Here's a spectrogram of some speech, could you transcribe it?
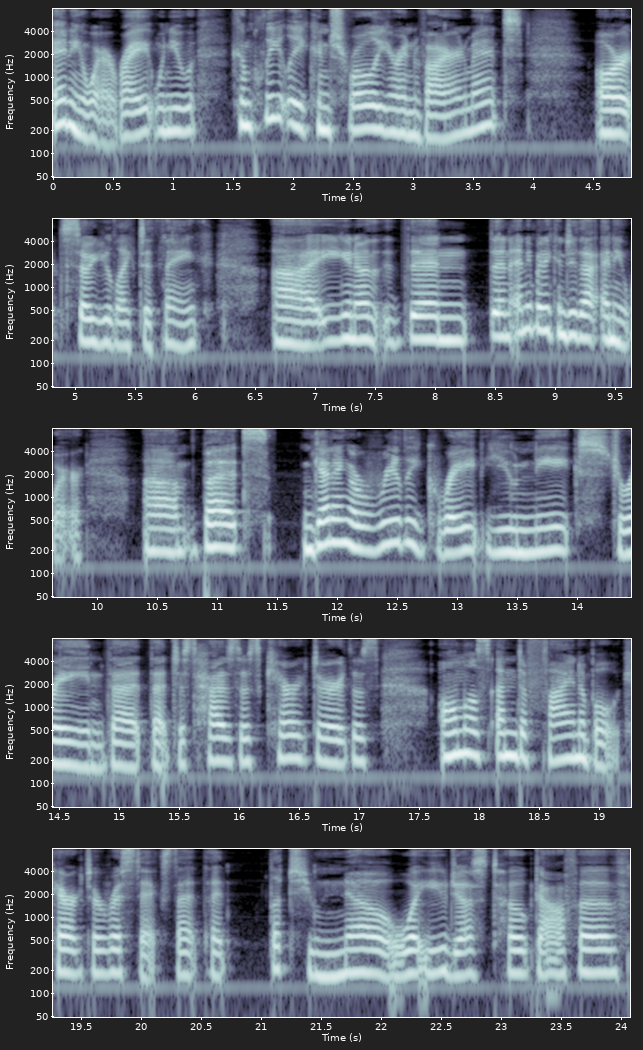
anywhere, right? When you completely control your environment, or so you like to think, uh, you know, then then anybody can do that anywhere. Um, but getting a really great, unique strain that that just has those character, those almost undefinable characteristics that that lets you know what you just toked off of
